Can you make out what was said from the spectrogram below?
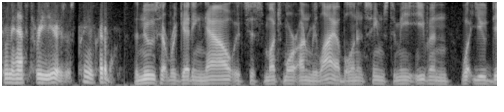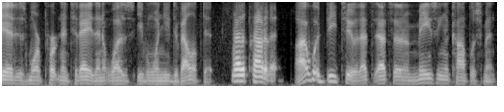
two and a half, three years. It was pretty incredible the news that we're getting now, it's just much more unreliable. And it seems to me even what you did is more pertinent today than it was even when you developed it. I'm rather proud of it. I would be too. That's that's an amazing accomplishment.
